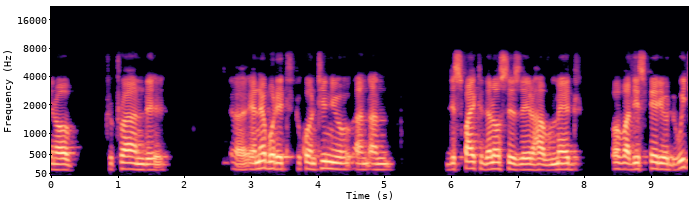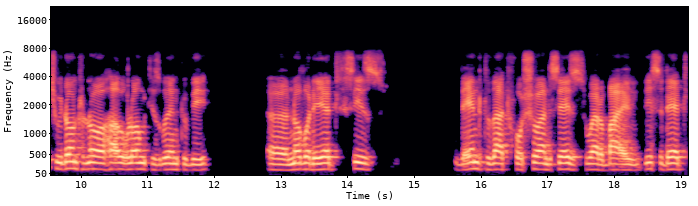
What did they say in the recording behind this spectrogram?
you know, to try and uh, enable it to continue and, and despite the losses they have made over this period, which we don't know how long it is going to be. Uh, nobody yet sees the end to that for sure and says, well, by this date,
